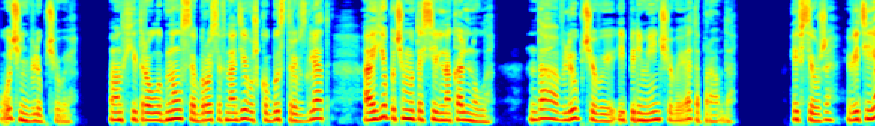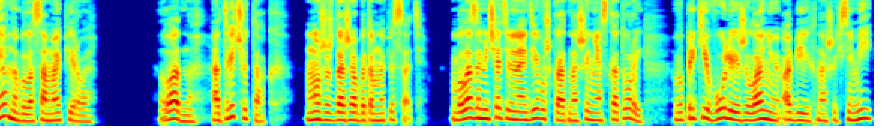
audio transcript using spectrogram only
очень влюбчивые. Он хитро улыбнулся, бросив на девушку быстрый взгляд, а ее почему-то сильно кольнуло. Да, влюбчивые и переменчивые — это правда. И все же, ведь явно была самая первая. Ладно, отвечу так. Можешь даже об этом написать. Была замечательная девушка, отношения с которой, вопреки воле и желанию обеих наших семей,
